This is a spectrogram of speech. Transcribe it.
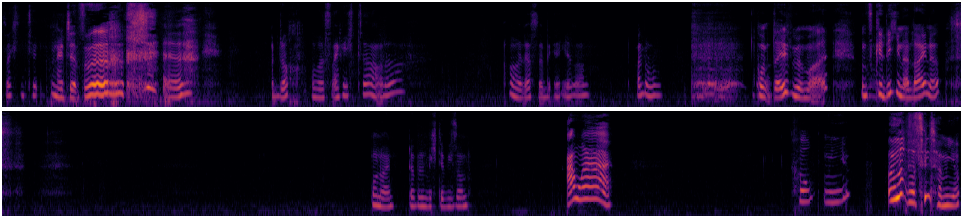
Soll ich den Titel? Nein, Schatz. äh, doch, aber ist eigentlich da, oder? Oh, das ist der Bärchen. Hallo. Kommt, hilf mir mal. Sonst kill ich ihn alleine. Oh nein, da will mich der Bison. Aua! Help me. Oh, das ist hinter mir.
